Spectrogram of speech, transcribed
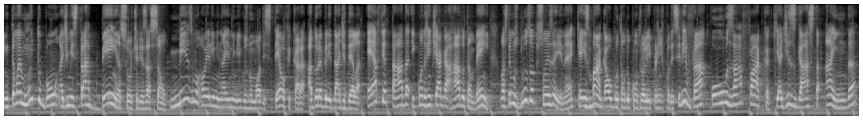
então é muito bom administrar bem a sua utilização. Mesmo ao eliminar inimigos no modo stealth, cara, a durabilidade dela é afetada e quando a gente é agarrado também, nós temos duas opções aí, né? Que é esmagar o botão do controle para a gente poder se livrar ou usar a faca, que a desgasta ainda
